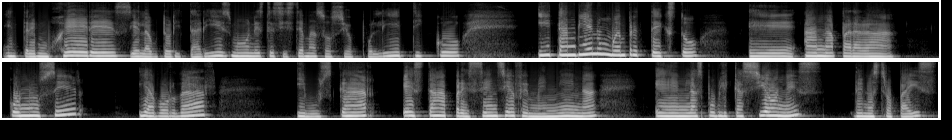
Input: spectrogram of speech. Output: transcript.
entre mujeres y el autoritarismo en este sistema sociopolítico. Y también un buen pretexto, eh, Ana, para conocer y abordar y buscar esta presencia femenina en las publicaciones de nuestro país,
